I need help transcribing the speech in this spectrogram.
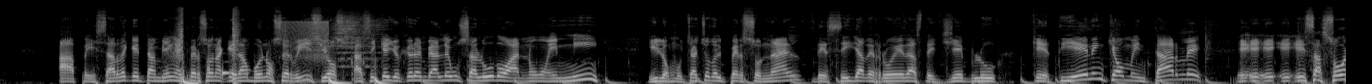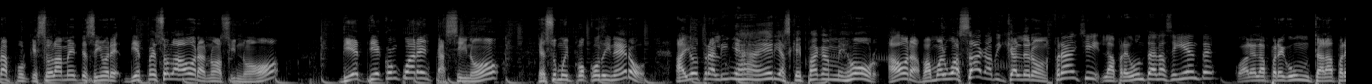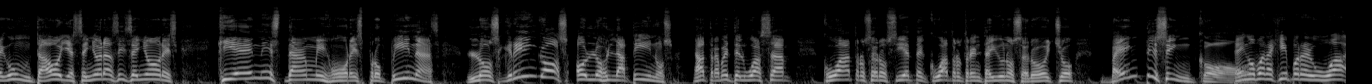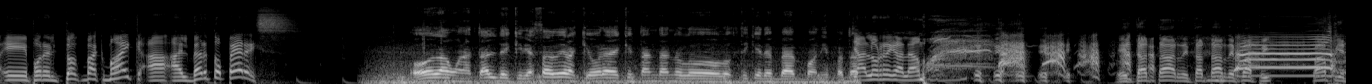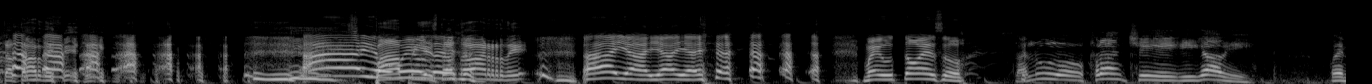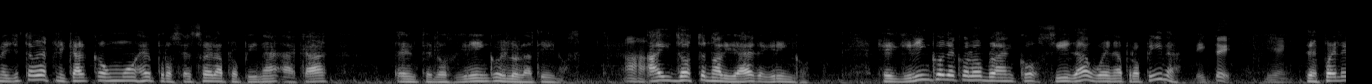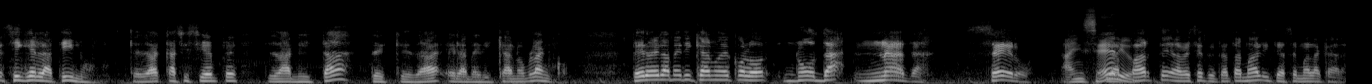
A pesar de que también hay personas que dan buenos servicios. Así que yo quiero enviarle un saludo a Noemí y los muchachos del personal de silla de ruedas de JetBlue que tienen que aumentarle esas horas porque solamente, señores, 10 pesos la hora. No, así no. 10, 10 con 40. Si no, eso es muy poco dinero. Hay otras líneas aéreas que pagan mejor. Ahora, vamos al WhatsApp, Gaby Calderón. Franchi, la pregunta es la siguiente. ¿Cuál es la pregunta? La pregunta, oye, señoras y señores, ¿quiénes dan mejores propinas? ¿Los gringos o los latinos? A través del WhatsApp 407-431-0825. Tengo por aquí por el, eh, por el Talkback Mike a Alberto Pérez. Hola, buenas tardes. Quería saber a qué hora es que están dando los, los tickets de Bad Bunny para Ya lo regalamos. Está tarde, está tarde, papi. Papi, está tarde. Ay, Dios Papi, mío, está tarde. Ay, ay, ay, ay. Me gustó eso. Saludos, Franchi y Gaby. Bueno, yo te voy a explicar cómo es el proceso de la propina acá entre los gringos y los latinos. Hay dos tonalidades de gringo. El gringo de color blanco sí da buena propina. ¿Viste? Bien. Después le sigue el latino, que da casi siempre la mitad de que da el americano blanco. Pero el americano de color no da nada, cero. Ah, ¿En Y serio? aparte, a veces te trata mal y te hace mala cara.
